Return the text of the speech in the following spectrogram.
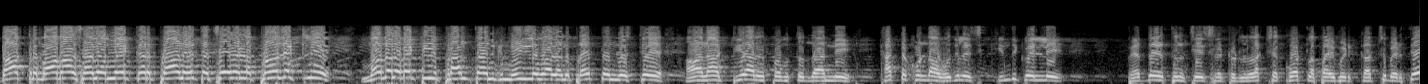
డాక్టర్ బాబాసాహెబ్ అంబేద్కర్ ప్రాణహిత చేవెళ్ళ ప్రాజెక్టుని మొదలుపెట్టి ఈ ప్రాంతానికి నీళ్ళు ఇవ్వాలని ప్రయత్నం చేస్తే ఆనాడు టీఆర్ఎస్ ప్రభుత్వం దాన్ని కట్టకుండా వదిలేసి కిందికి వెళ్ళి పెద్ద ఎత్తున చేసినటువంటి లక్ష కోట్ల పైబడి ఖర్చు పెడితే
